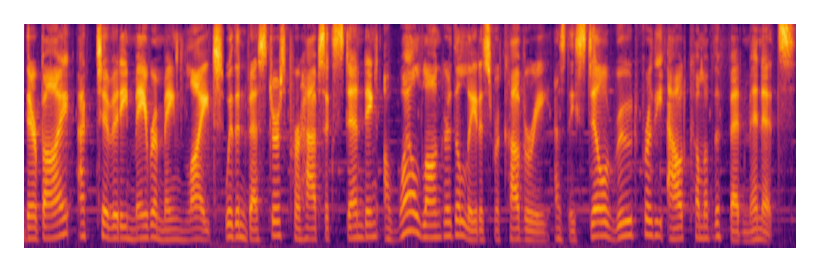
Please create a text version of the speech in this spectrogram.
Thereby, activity may remain light, with investors perhaps extending a while longer the latest recovery as they still root for the outcome of the Fed minutes.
